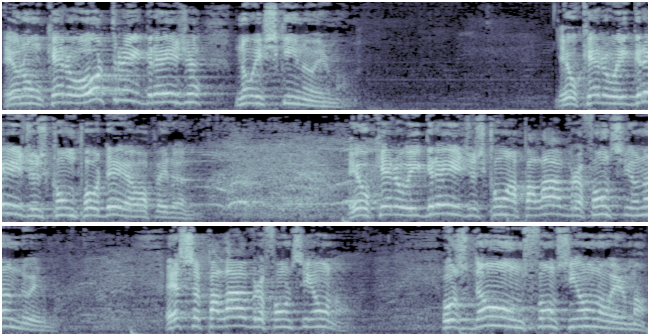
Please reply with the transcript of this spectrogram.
Eu não quero outra igreja no esquino, irmão. Eu quero igrejas com poder operando. Eu quero igrejas com a palavra funcionando, irmão. Essa palavra funciona. Os dons funcionam, irmão.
